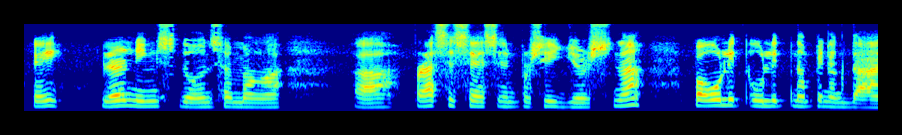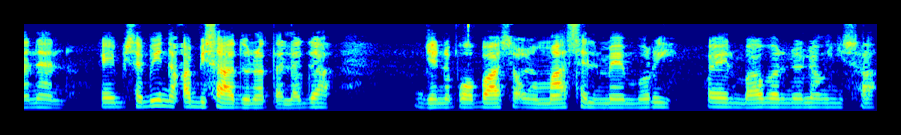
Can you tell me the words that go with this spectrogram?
Okay? Learnings doon sa mga uh, processes and procedures na paulit-ulit ng pinagdaanan. Kaya ibig sabihin, nakabisado na talaga. Diyan na pupasok yung muscle memory. Kaya bawa na lang sa,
